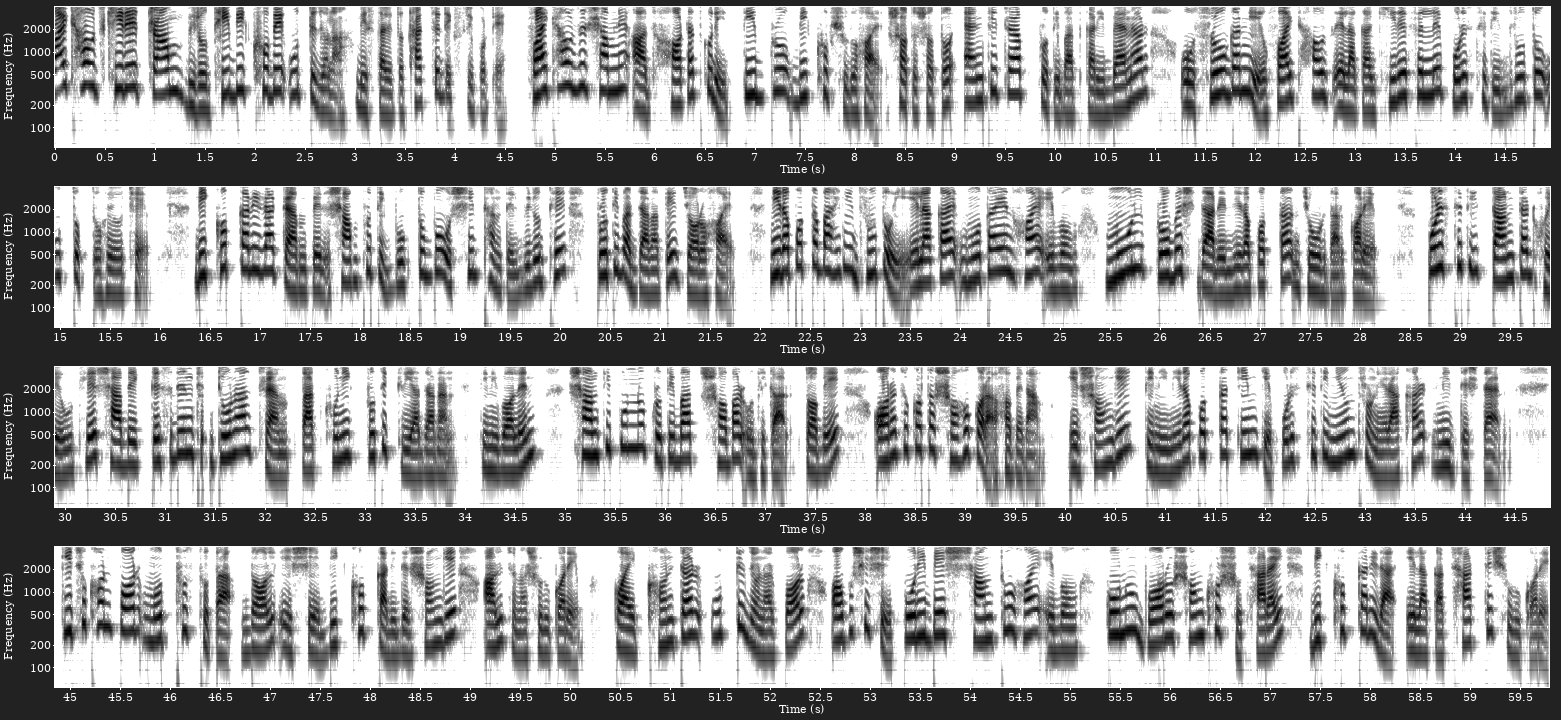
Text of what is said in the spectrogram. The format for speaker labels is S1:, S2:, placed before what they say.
S1: White house ঘিরে Trump বিরোধী বিক্ষোভে উত্তেজনা বিস্তারিত থাকছে ডেস্ক রিপোর্টে। হোয়াইট হাউসের সামনে আজ হঠাৎ করে তীব্র বিক্ষোভ শুরু হয়। শত শত অ্যান্টি ট্রাম্প প্রতিবাদকারী ব্যানার ও স্লোগান নিয়ে হোয়াইট হাউস এলাকা ঘিরে ফেললে পরিস্থিতি দ্রুত উত্তপ্ত হয়ে ওঠে। বিক্ষোভকারীরা ট্রাম্পের সাম্প্রতিক বক্তব্য ও সিদ্ধান্তের বিরুদ্ধে প্রতিবাদ জানাতে জড়ো হয়। নিরাপত্তা বাহিনী দ্রুতই এলাকায় মোতায়েন হয় এবং মূল প্রবেশদ্বারের নিরাপত্তা জোরদার করে। পরিস্থিতি টানটান হয়ে উঠলে সাবেক প্রেসিডেন্ট ডোনাল্ড ট্রাম্প তাৎক্ষণিক প্রতিক্রিয়া জানান। তিনি বলেন শান্তিপূর্ণ প্রতিবাদ সবার অধিকার, তবে অরাজকতা সহ করা হবে না। এর সঙ্গে তিনি নিরাপত্তা টিমকে পরিস্থিতি নিয়ন্ত্রণে রাখার নির্দেশ দেন। কিছুক্ষণ পর মধ্যস্থতা দল এসে বিক্ষোভকারীদের সঙ্গে আলোচনা শুরু করে। কয়েক ঘণ্টার উত্তেজনার পর অবশেষে পরিবেশ শান্ত হয় এবং কোনো বড় সংঘর্ষ ছাড়াই বিক্ষোভকারীরা এলাকা ছাড়তে শুরু করে।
